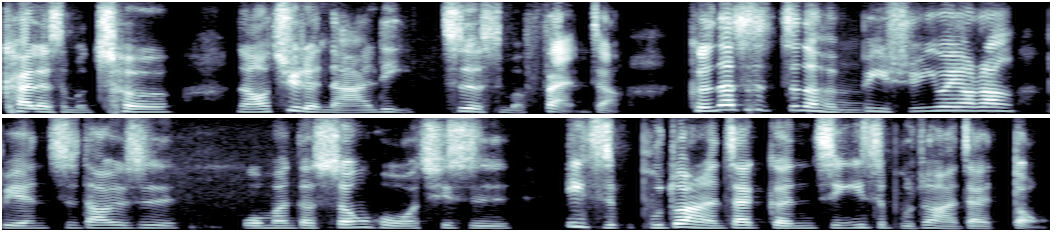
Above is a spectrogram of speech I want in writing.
开了什么车，然后去了哪里，吃了什么饭，这样。可是那是真的很必须，嗯，因为要让别人知道，就是我们的生活其实一直不断的在跟进，一直不断的在动，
